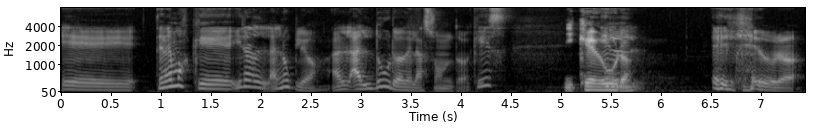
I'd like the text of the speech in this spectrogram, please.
eh, tenemos que ir al, núcleo, al, duro del asunto, que es... ¿Y qué duro? El, qué duro.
